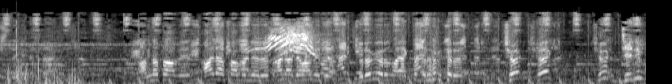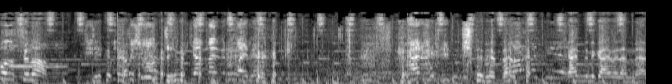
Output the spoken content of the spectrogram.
İşte gençler. Anlat abi. Hala sallanıyoruz. Hala devam ediyor. Duramıyoruz. Ayakta duramıyoruz. Çök çök. Çök. Cenin pozisyonu al. Cenin. Mükemmel bir olaydı. Vermedi. İşte deprem. Kendini kaybedenler.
